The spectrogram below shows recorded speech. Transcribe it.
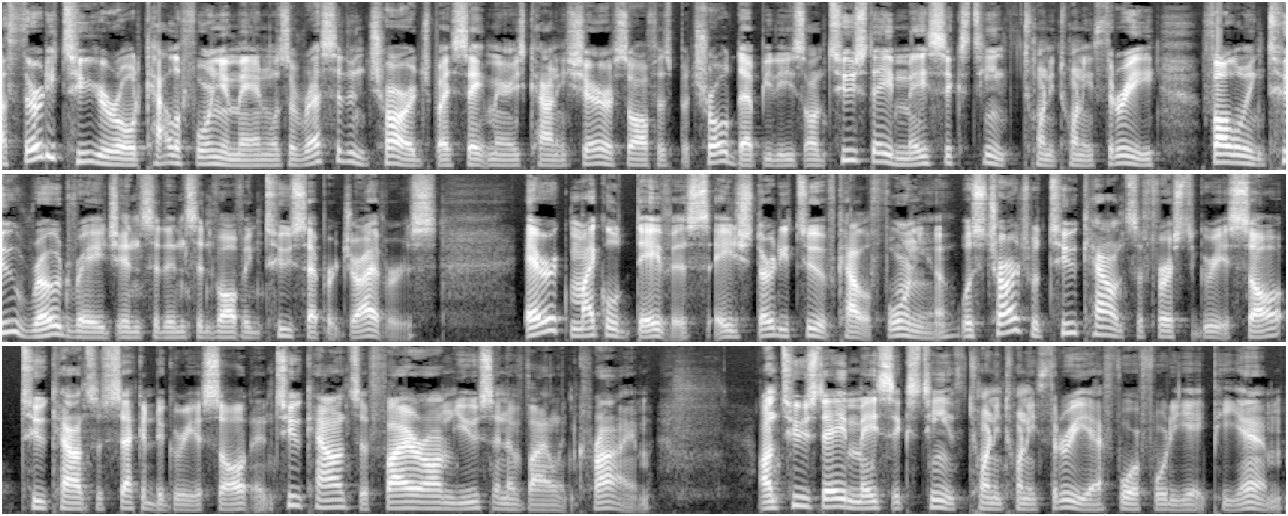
A 32 year old California man was arrested and charged by St. Mary's County Sheriff's Office patrol deputies on Tuesday, May 16, 2023, following two road rage incidents involving two separate drivers. Eric Michael Davis, age 32 of California, was charged with two counts of first degree assault, two counts of second degree assault, and two counts of firearm use in a violent crime. On Tuesday, May 16, 2023, at 4:48 p.m.,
